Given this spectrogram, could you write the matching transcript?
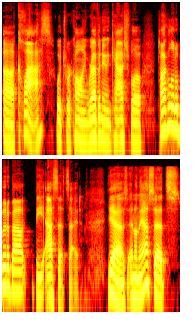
uh, class, which we're calling revenue and cash flow. Talk a little bit about the asset side. Yes, and on the assets,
